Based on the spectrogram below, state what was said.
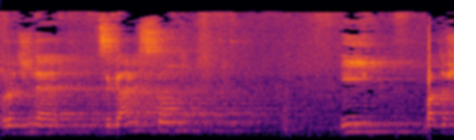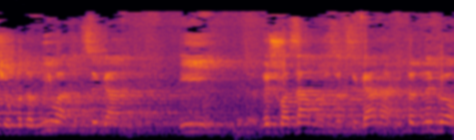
w rodzinę cygańską i bardzo się upodobniła do cygan i wyszła za mąż za cygana i pewnego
